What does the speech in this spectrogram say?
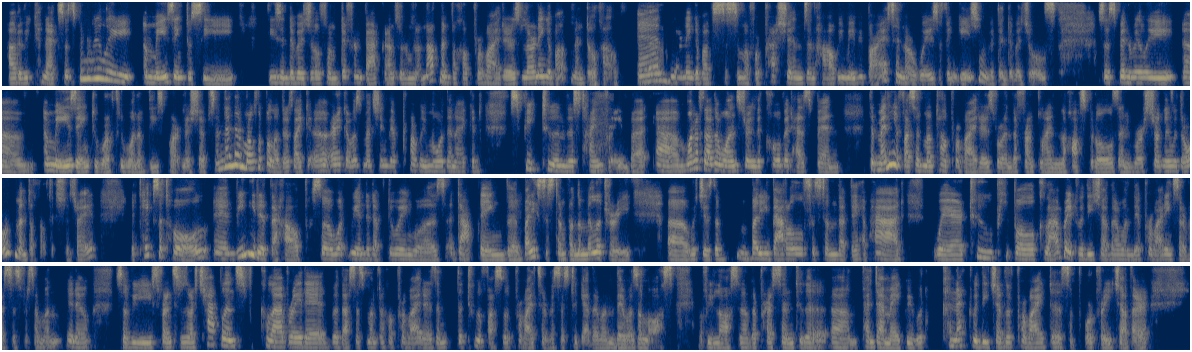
how do we connect so it's been really amazing to see these individuals from different backgrounds who are not mental health providers learning about mental health and yeah. learning about the system of oppressions and how we may be biased in our ways of engaging with individuals so it's been really um, amazing to work through one of these partnerships. And then there are multiple others, like uh, Erica was mentioning, there are probably more than I could speak to in this time frame. But um, one of the other ones during the COVID has been that many of us as mental health providers were in the front line in the hospitals and were struggling with our own mental health issues, right? It takes a toll and we needed the help. So what we ended up doing was adapting the buddy system from the military, uh, which is the buddy battle system that they have had, where two people collaborate with each other together when they're providing services for someone, you know. So we, for instance, our chaplains collaborated with us as mental health providers, and the two of us would provide services together when there was a loss. If we lost another person to the um, pandemic, we would connect with each other, provide the support for each other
